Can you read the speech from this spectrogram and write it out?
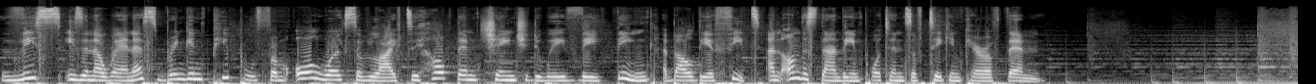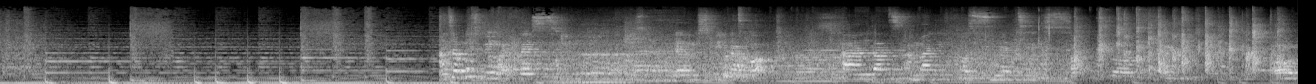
This is an awareness bringing people from all walks of life to help them change the way they think about their feet and understand the importance of taking care of them. I'm supposed to be my first um, speaker up, and that's Amadi Cosmetics. Um,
